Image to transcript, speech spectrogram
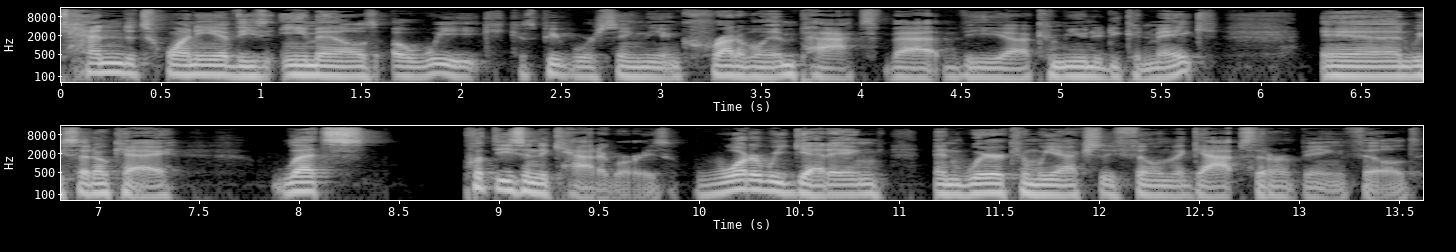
10 to 20 of these emails a week because people were seeing the incredible impact that the uh, community could make. And we said, okay, let's put these into categories. What are we getting and where can we actually fill in the gaps that aren't being filled?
